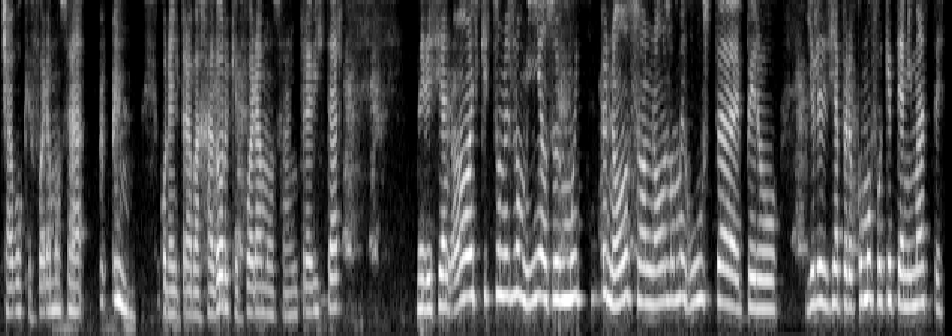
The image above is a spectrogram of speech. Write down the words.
chavo que fuéramos a, con el trabajador que fuéramos a entrevistar, me decía, no, es que esto no es lo mío, soy muy penoso, no, no me gusta, pero yo le decía, pero ¿cómo fue que te animaste?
